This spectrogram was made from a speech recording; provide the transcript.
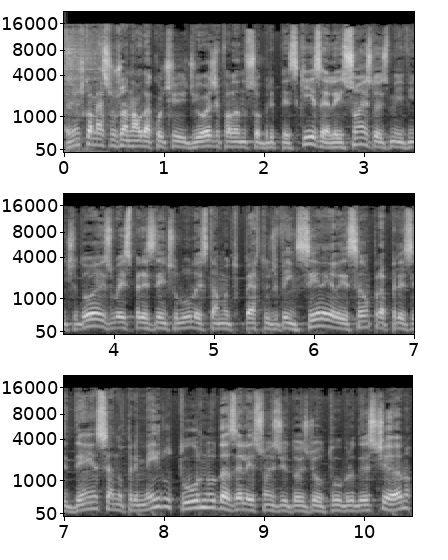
A gente começa o Jornal da CUT de hoje falando sobre pesquisa, eleições 2022. O ex-presidente Lula está muito perto de vencer a eleição para a presidência no primeiro turno das eleições de 2 de outubro deste ano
